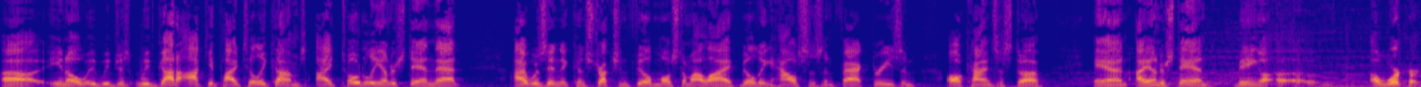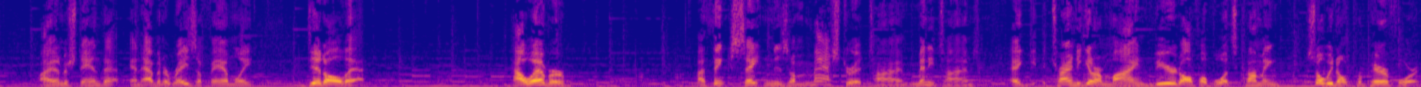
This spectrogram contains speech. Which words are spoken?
uh, you know, we, we just, we've got to occupy till he comes. I totally understand that. I was in the construction field most of my life, building houses and factories and all kinds of stuff. And I understand being a, a, a worker. I understand that. And having to raise a family did all that. However, I think Satan is a master at time, many times, at trying to get our mind veered off of what's coming so we don't prepare for it.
